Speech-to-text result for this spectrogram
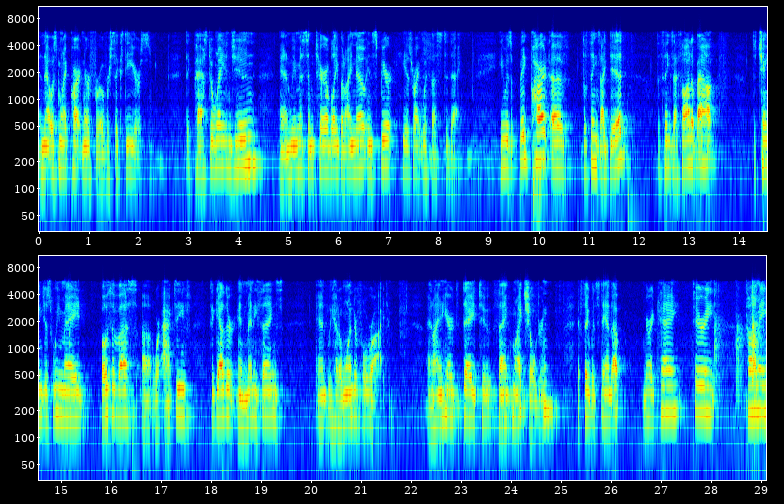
and that was my partner for over 60 years. They passed away in June, and we miss him terribly, but I know in spirit he is right with us today. He was a big part of the things I did, the things I thought about, the changes we made. Both of us uh, were active together in many things, and we had a wonderful ride. And I'm here today to thank my children. If they would stand up, Mary Kay, Terry, Tommy,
